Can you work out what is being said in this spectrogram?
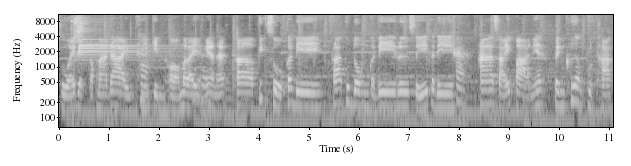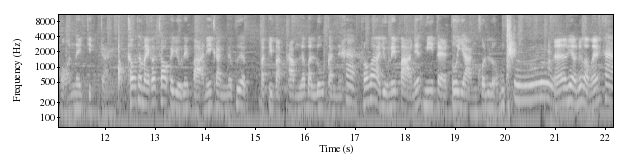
สวยเด็ดออกมาได้ ค่ะมีกลิ่นหอมอะไรอย่างเงี้ยนะเอ่อภิกษุก็ดี พระธุดงค์ก็ดีฤาษีก็ดี ค่ะ อาศัยป่าเนี้ยเป็นเครื่องอุทาหรณ์ในจิตใจ เขาทำไมเขาชอบไปอยู่ในป่านี้กันนะเพื่อ ปฏิบัติธรรมและบรรลุกันเนี่ยค่ะเพราะว่าอยู่ในป่าเนี้ยมีแต่ตัวอย่างคนหลงอืมอ่าพี่เอานึกออกไหมค่ะ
